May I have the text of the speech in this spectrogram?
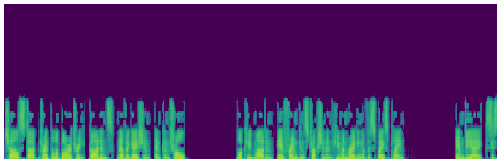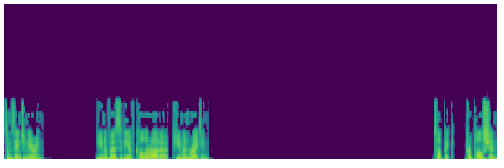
Charles Stark Draper Laboratory – Guidance, Navigation, and Control Lockheed Martin – Airframe Construction and Human Rating of the Spaceplane MDA – Systems Engineering University of Colorado – Human Rating Topic: Propulsion.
